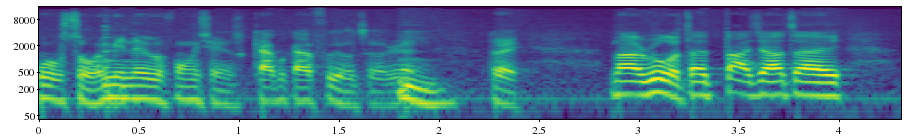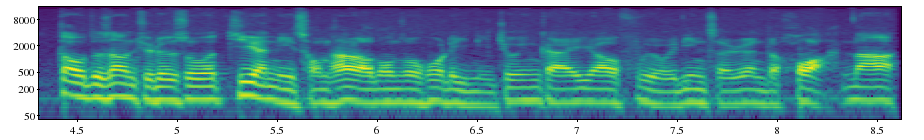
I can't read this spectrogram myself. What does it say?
或所谓面对的风险，该不该负有责任？嗯、对。那如果在大家在道德上觉得说，既然你从他劳动中获利，你就应该要负有一定责任的话，那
